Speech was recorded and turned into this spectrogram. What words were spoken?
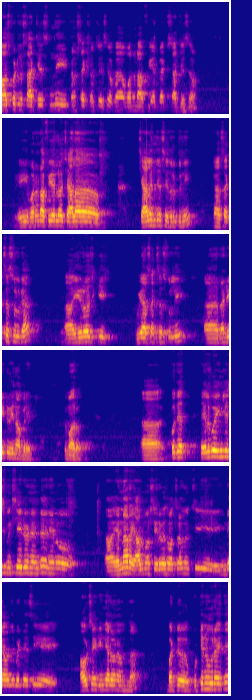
హాస్పిటల్ స్టార్ట్ చేసింది కన్స్ట్రక్షన్ వచ్చేసి ఒక one and half year back start చేసాం ఈ వన్ అండ్ హాఫ్ ఇయర్లో చాలా ఛాలెంజెస్ ఎదుర్కొని సక్సెస్ఫుల్గా ఈ రోజుకి we are successfully ready to inaugurate tomorrow కొద్దిగా తెలుగు ఇంగ్లీష్ మిక్స్ చేయడం అంటే నేను ఎన్ఆర్ఐ ఆల్మోస్ట్ ఇరవై సంవత్సరాల నుంచి ఇండియా వదిలిపెట్టేసి అవుట్ సైడ్ ఇండియాలోనే ఉంటున్నా. బట్ పుట్టిన ఊరు అయితే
